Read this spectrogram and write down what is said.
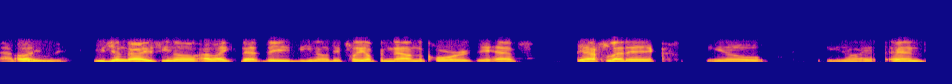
Absolutely. Uh, these young guys, you know, I like that they, you know, they play up and down the court. They have, they're athletic, you know, you know, and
